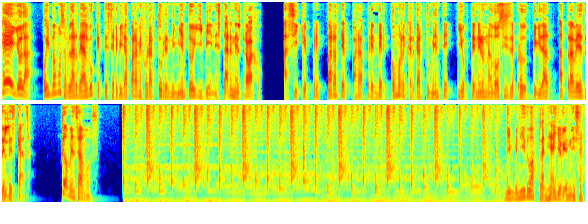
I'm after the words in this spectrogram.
Hey, hola. Hoy vamos a hablar de algo que te servirá para mejorar tu rendimiento y bienestar en el trabajo. Así que prepárate para aprender cómo recargar tu mente y obtener una dosis de productividad a través del descanso. ¡Comenzamos! Bienvenido a Planea y Organiza.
